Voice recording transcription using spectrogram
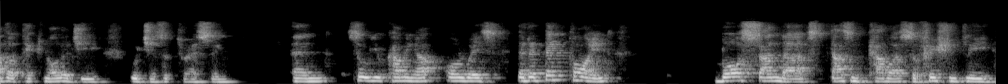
other technology which is addressing? And so you're coming up always that at that point, both standards doesn't cover sufficiently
